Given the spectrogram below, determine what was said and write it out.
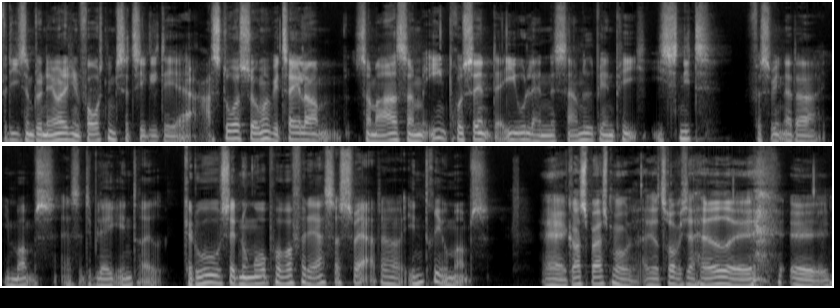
fordi som du nævner i din forskningsartikel, det er ret store summer, vi taler om. Så meget som 1% af EU-landenes samlede BNP i snit forsvinder der i moms. Altså, det bliver ikke inddrevet. Kan du sætte nogle ord på, hvorfor det er så svært at inddrive moms? Uh, godt spørgsmål. Altså, jeg tror, hvis jeg havde øh, øh,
